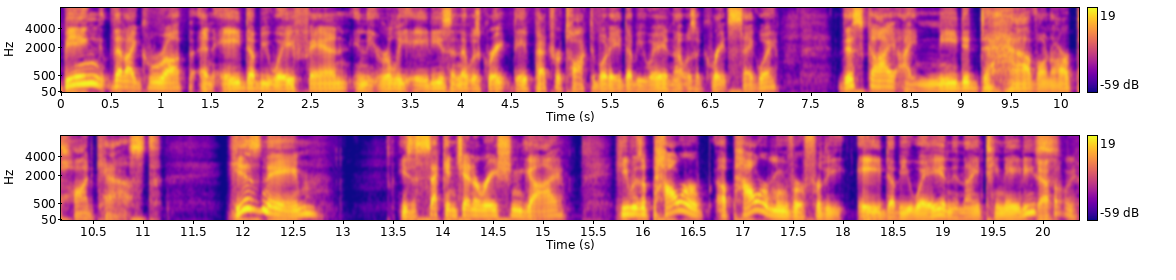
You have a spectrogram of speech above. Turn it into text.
Being that I grew up an AWA fan in the early 80s, and that was great. Dave Petro talked about AWA, and that was a great segue. This guy I needed to have on our podcast. His name, he's a second generation guy. He was a power a power mover for the AWA in the 1980s Definitely.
